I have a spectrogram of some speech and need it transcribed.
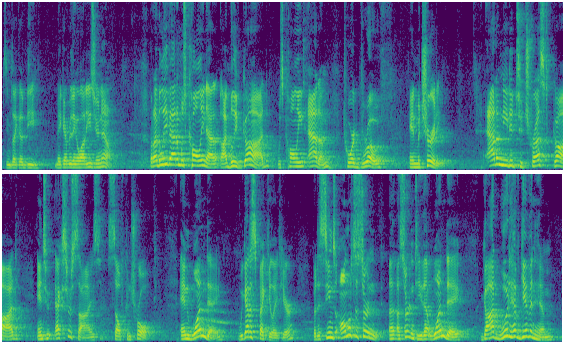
Seems like that'd be make everything a lot easier now. But I believe Adam was calling Adam, I believe God was calling Adam toward growth and maturity. Adam needed to trust God and to exercise self control. And one day, we got to speculate here, but it seems almost a, certain, a certainty that one day God would have given him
